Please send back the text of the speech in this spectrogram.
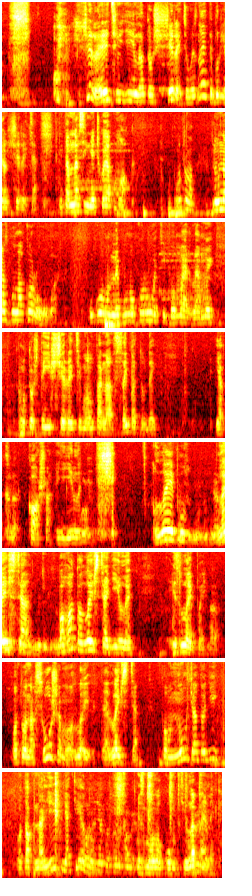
ой, щирицю їли, то щирицю, ви знаєте, бур'ян щириця. І там насіннячко як мак. Ото ну, у нас була корова. У кого не було корови, ті померли, а ми ото ж тієї щириці мамка насипе туди, як каша їли. Липу, листя, багато листя їли із липи. Ото насушимо ли- листя, помнуть, а тоді отак наліплять і ото з молоком ті лепеники.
